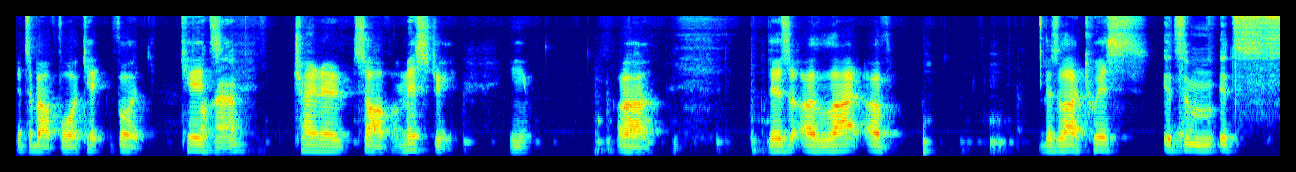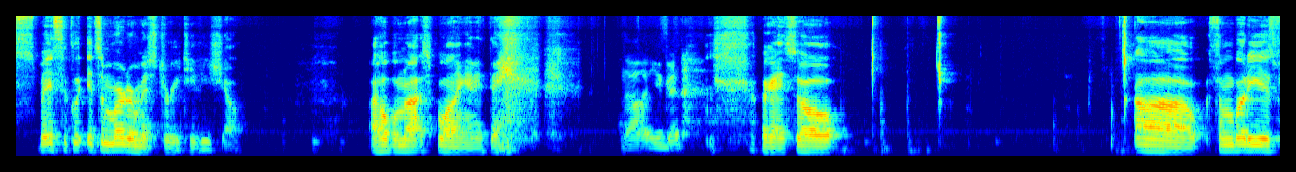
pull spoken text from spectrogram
it's about four kid, four kids Okay. trying to solve a mystery. He, uh, there's a lot of there's a lot of twists. It's um, it's basically it's a murder mystery TV show. I hope I'm not spoiling anything. No, you're good. Okay, so uh, somebody is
